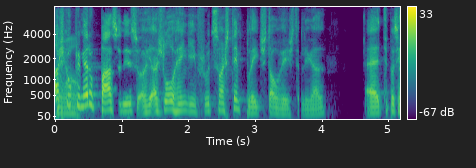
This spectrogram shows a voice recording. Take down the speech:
acho que o primeiro passo disso, as low hanging fruits são as templates, talvez, tá ligado? É, tipo assim,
